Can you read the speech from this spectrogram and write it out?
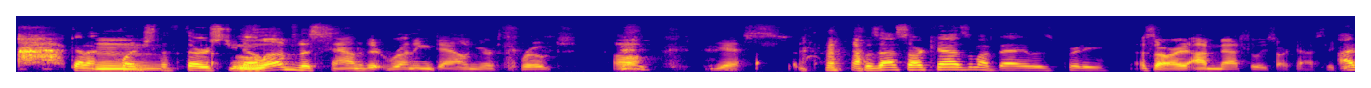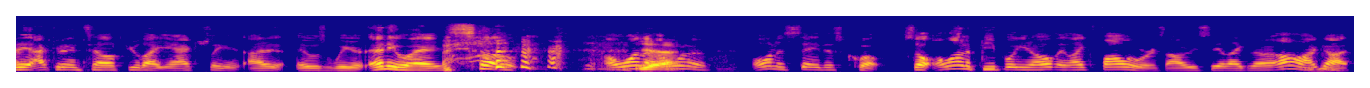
Gotta Mm. quench the thirst, you know. Love the sound of it running down your throat. Oh, yes. was that sarcasm? I bet it was pretty. Sorry, I'm naturally sarcastic. I didn't. I couldn't tell if you like actually. I. It was weird. Anyway, so I want to. I Yeah. I want to say this quote. So a lot of people, you know, they like followers. Obviously, like they're, oh, I Mhm. got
